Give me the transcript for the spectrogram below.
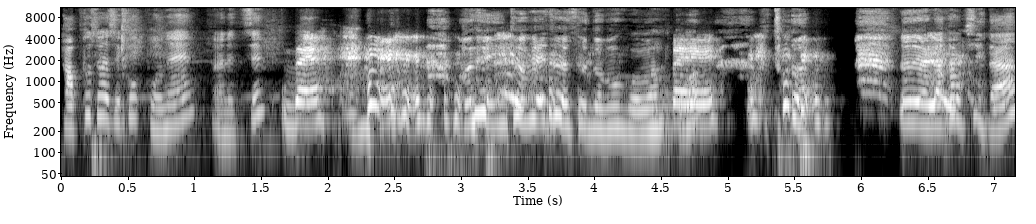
바프 사진 꼭 보내. 알았지? 네. 오늘 인터뷰해줘서 너무 고맙고. 네. 또 연락합시다.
